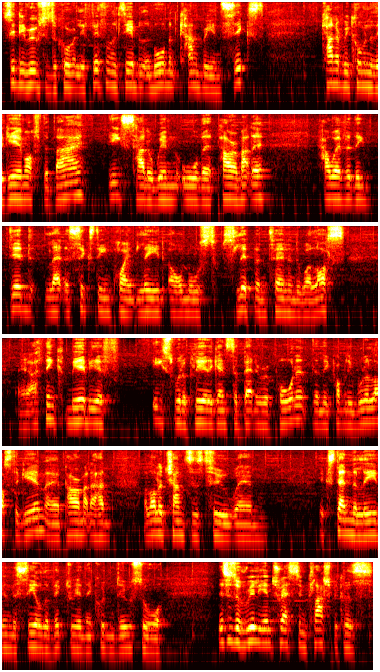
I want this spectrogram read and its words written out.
Sydney Roosters are currently fifth on the table at the moment, Canterbury in sixth. Canterbury coming to the game off the bye. East had a win over Parramatta. However, they did let a 16 point lead almost slip and turn into a loss. Uh, I think maybe if East would have played against a better opponent, then they probably would have lost the game. Uh, Parramatta had a lot of chances to um, extend the lead and to seal the victory, and they couldn't do so. This is a really interesting clash because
